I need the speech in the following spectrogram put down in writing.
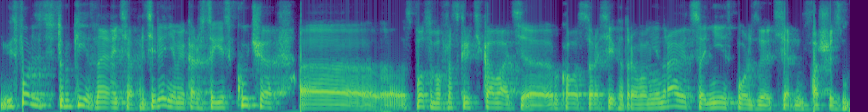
используйте другие, знаете, определения. Мне кажется, есть куча э, способов раскритиковать э, руководство России, которое вам не нравится, не используя термин фашизм.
